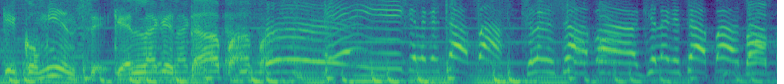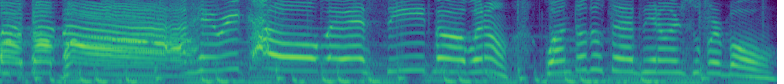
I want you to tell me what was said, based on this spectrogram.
Que comience, que es la que tapa. ¡Ey! ¿Qué es la que tapa? ¿Qué es la que tapa? ¿Qué es la que tapa? Tapa, tapa. Here we go, bebecito. Bueno, ¿cuántos de ustedes vieron el Super Bowl?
